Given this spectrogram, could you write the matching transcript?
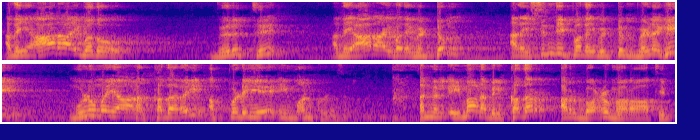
அதை ஆராய்வதோ? வெறுத்து அதை ஆராய்வதை விட்டும் அதை சிந்திப்பதை விட்டும் விலகி முழுமையான கதரை அப்படியே ஈமான் கொள்ளுதல். அன்னல் ஈமான் அபில் கதர் அர்பு மராத்தின்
